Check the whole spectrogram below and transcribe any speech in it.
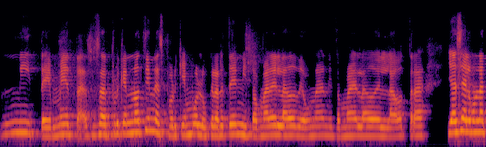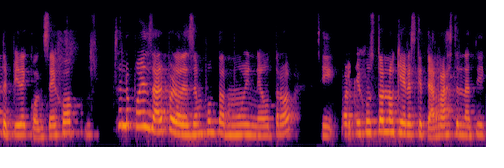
ni te metas, o sea, porque no tienes por qué involucrarte ni tomar el lado de una ni tomar el lado de la otra. Ya si alguna te pide consejo, pues, se lo puedes dar, pero desde un punto muy neutro. Sí. Porque justo no quieres que te arrastren a ti.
